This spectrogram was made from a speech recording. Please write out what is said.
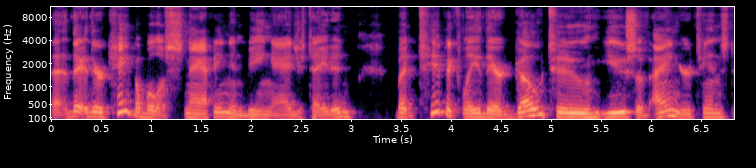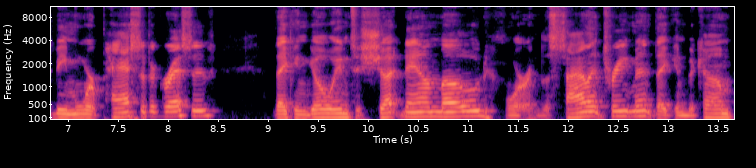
uh, they're, they're capable of snapping and being agitated, but typically their go to use of anger tends to be more passive aggressive. They can go into shutdown mode or the silent treatment. They can become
